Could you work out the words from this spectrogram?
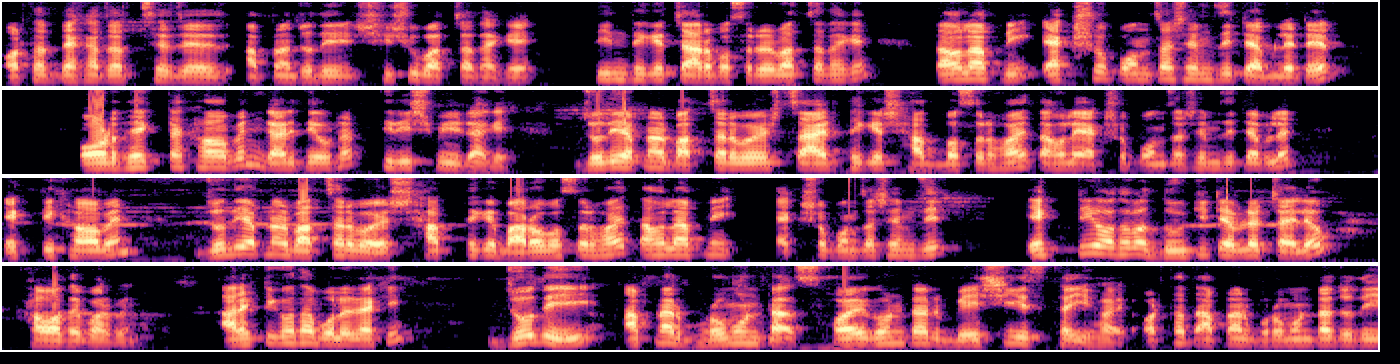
অর্থাৎ দেখা যাচ্ছে যে আপনার যদি শিশু বাচ্চা থাকে, তিন থেকে চার বছরের বাচ্চা থাকে, তাহলে আপনি একশো পঞ্চাশ এমজি ট্যাবলেটের অর্ধেকটা খাওয়াবেন গাড়িতে ওঠার তিরিশ মিনিট আগে। যদি আপনার বাচ্চার বয়স চার থেকে সাত বছর হয়, তাহলে একশো পঞ্চাশ এমজি ট্যাবলেট একটি খাওয়াবেন। যদি আপনার বাচ্চার বয়স সাত থেকে বারো বছর হয়, তাহলে আপনি একশো পঞ্চাশ এমজির একটি অথবা দুইটি ট্যাবলেট চাইলেও খাওয়াতে পারবেন। আরেকটি কথা বলে রাখি, যদি আপনার ভ্রমণটা ছয় ঘণ্টার বেশি স্থায়ী হয়, অর্থাৎ আপনার ভ্রমণটা যদি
